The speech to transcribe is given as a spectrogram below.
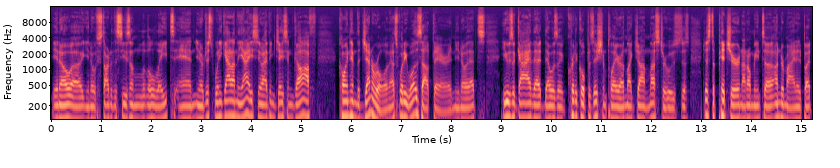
You know, uh, you know, started the season a little late, and you know, just when he got on the ice, you know, I think Jason Goff coined him the general, and that's what he was out there. And you know, that's he was a guy that that was a critical position player, unlike Jon Lester, who was just just a pitcher. And I don't mean to undermine it, but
